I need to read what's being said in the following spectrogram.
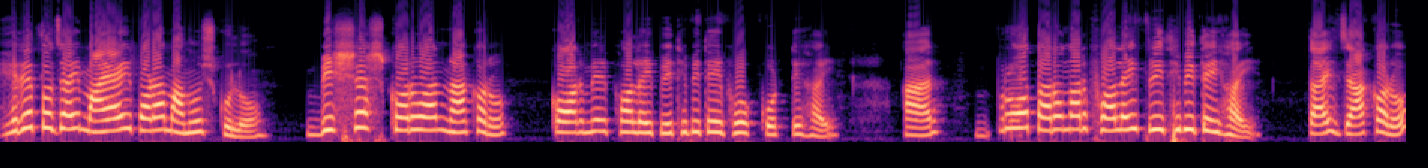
হেরে তো যায় মায়ায় পড়া মানুষগুলো। বিশ্বাস করো আর না করো, কর্মের ফল এই পৃথিবীতেই ভোগ করতে হয়। আর প্রতারণার ফল এই পৃথিবীতেই হয়। তাই যা করো,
